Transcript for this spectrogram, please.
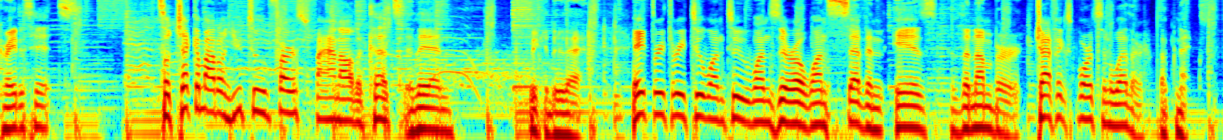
Greatest hits. So check them out on YouTube first, find all the cuts, and then We can do that. 833-212-1017 is the number. Traffic, sports, and weather up next.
